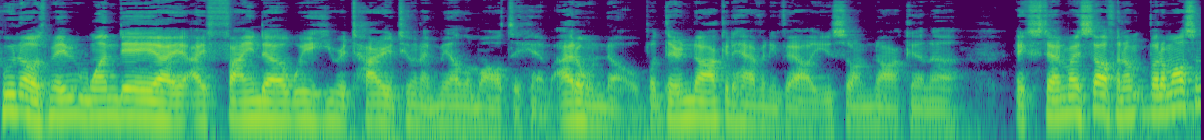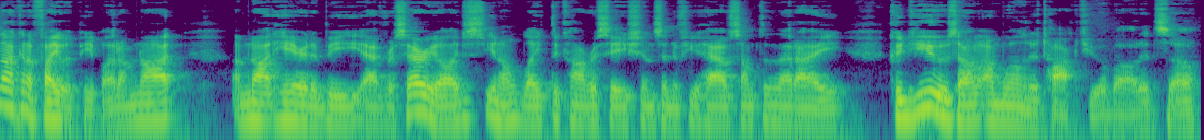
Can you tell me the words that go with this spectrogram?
who knows? Maybe one day I, I find out where he retired to and I mail them all to him. I don't know, but they're not going to have any value, so I'm not going to extend myself. And I'm, but I'm also not going to fight with people. And I'm not I'm not here to be adversarial. I just you know like the conversations, and if you have something that I could use, I'm, I'm willing to talk to you about it. So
